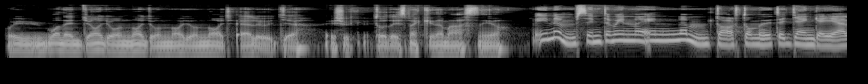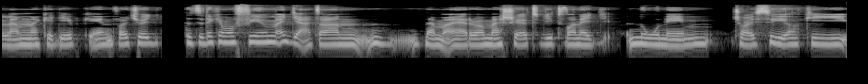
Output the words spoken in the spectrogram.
hogy van egy nagyon-nagyon-nagyon nagy elődje, és tudod, ezt meg kéne másznia. Én nem, szerintem én, én nem tartom őt egy gyenge jellemnek egyébként, vagy hogy tehát nekem a film egyáltalán nem erről mesélt, hogy itt van egy no-name Csajci, aki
